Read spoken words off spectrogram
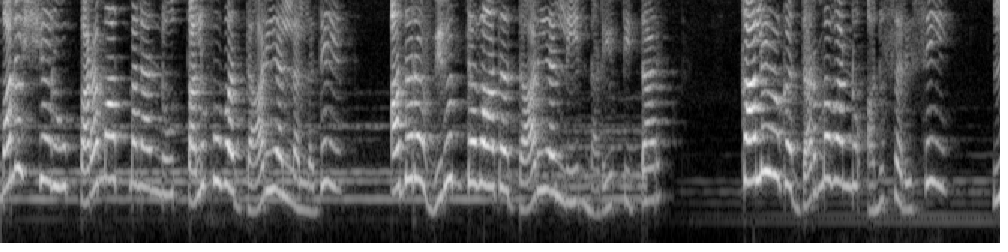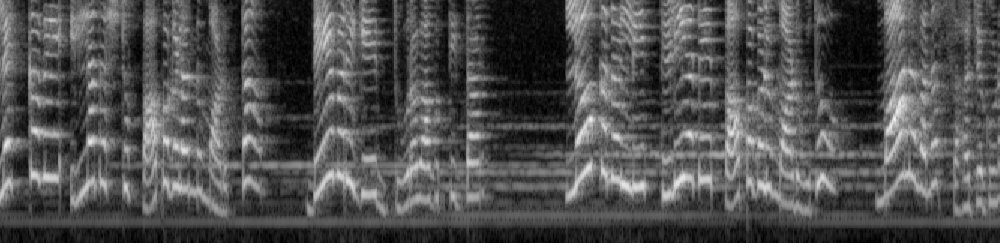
ಮನುಷ್ಯರು ಪರಮಾತ್ಮನನ್ನು ತಲುಪುವ ದಾರಿಯಲ್ಲಲ್ಲದೆ ಅದರ ವಿರುದ್ಧವಾದ ದಾರಿಯಲ್ಲಿ ನಡೆಯುತ್ತಿದ್ದಾರೆ. ಕಲಿಯುಗ ಧರ್ಮವನ್ನು ಅನುಸರಿಸಿ ಲೆಕ್ಕವೇ ಇಲ್ಲದಷ್ಟು ಪಾಪಗಳನ್ನು ಮಾಡುತ್ತಾ ದೇವರಿಗೆ ದೂರವಾಗುತ್ತಿದ್ದಾರೆ. ಲೋಕದಲ್ಲಿ ತಿಳಿಯದೆ ಪಾಪಗಳು ಮಾಡುವುದು ಮಾನವನ ಸಹಜ ಗುಣ.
